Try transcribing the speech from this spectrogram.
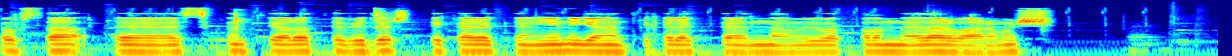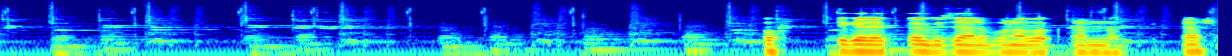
Yoksa e, sıkıntı yaratabilir. Tekerleklerin yeni gelen tekerleklerinden bir bakalım neler varmış. Tekerlekler güzel buna bakarım ben tekrar.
